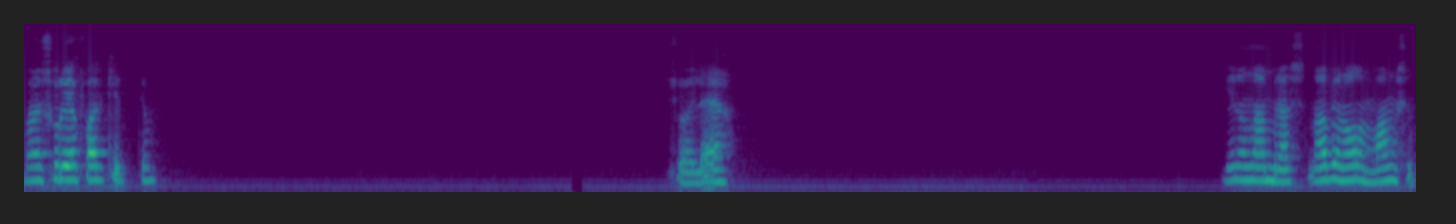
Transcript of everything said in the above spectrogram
Ben şuraya fark ettim. Şöyle. Gelin lan biraz. Ne yapıyorsun oğlum? Mal mısın?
